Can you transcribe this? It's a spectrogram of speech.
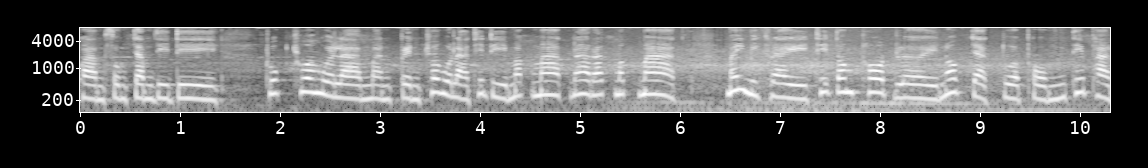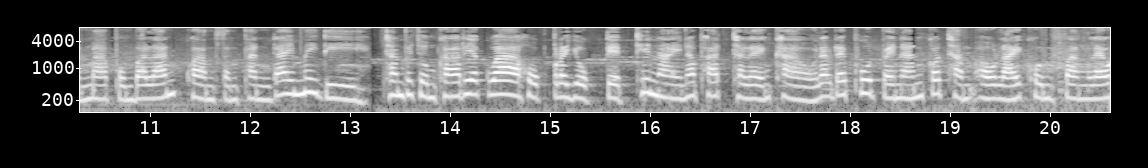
ความทรงจำดี ๆ ทุกช่วงเวลามันเป็นช่วงเวลาที่ดีมากๆ น่ารักมาก ๆ ไม่มีใครที่ต้องโทษเลย นอกจากตัวผมที่ผ่านมาผมบาลานซ์ความสัมพันธ์ได้ไม่ดี ท่านผู้ชมคะเรียกว่า 6 ประโยคเด็ดที่นายนภัสแถลงข่าวแล้วได้พูดไปนั้นก็ทำเอาหลายคนฟังแล้ว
